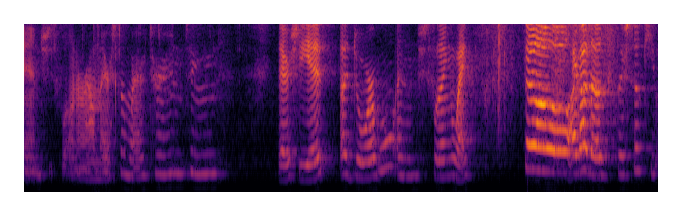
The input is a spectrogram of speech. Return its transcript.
And she's floating around there somewhere. Turn, turn. There she is. Adorable. And she's floating away. So I got those because they're so cute.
